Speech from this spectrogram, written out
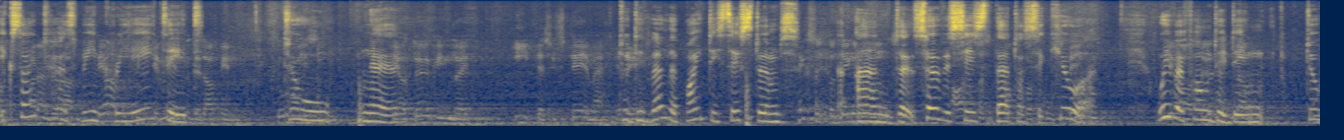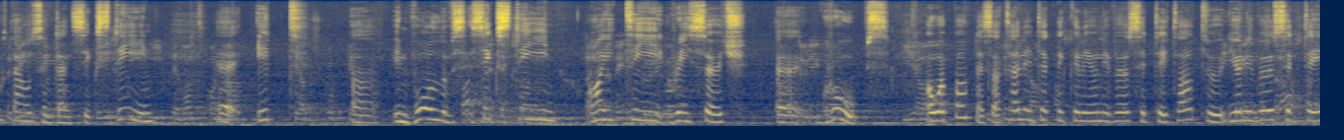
Excite has been created to, uh, to develop IT systems and uh, services that are secure. We were founded in 2016. Uh, it uh, involves 16 IT research uh, groups. Our partners are Tallinn Technical University, Tartu University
